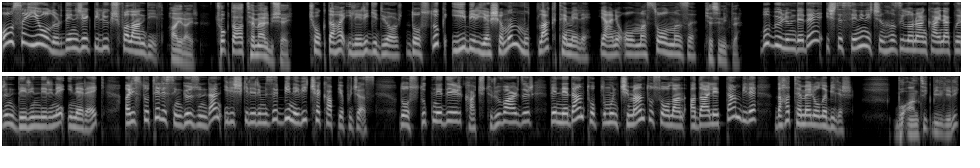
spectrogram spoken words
olsa iyi olur denecek bir lüks falan değil. Hayır hayır. Çok daha temel bir şey. Çok daha ileri gidiyor. Dostluk iyi bir yaşamın mutlak temeli. Yani olmazsa olmazı. Kesinlikle. Bu bölümde de işte senin için hazırlanan kaynakların derinlerine inerek Aristoteles'in gözünden ilişkilerimize bir nevi check-up yapacağız. Dostluk nedir, kaç türü vardır ve neden toplumun çimentosu olan adaletten bile daha temel olabilir? Bu antik bilgelik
